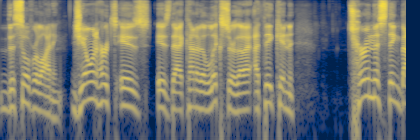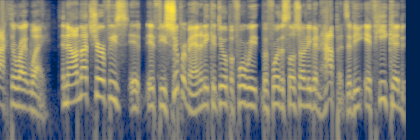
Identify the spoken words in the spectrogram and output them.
the silver lining. Jalen Hurts is is that kind of elixir that I, I think can turn this thing back the right way. Now I'm not sure if he's if, he's Superman and he could do it before we before the slow start even happens. If he if he could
